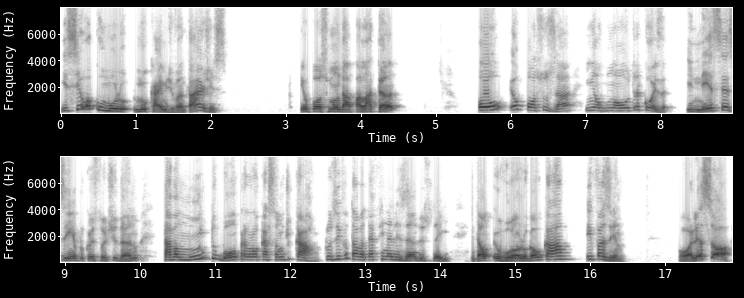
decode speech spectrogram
E se eu acumulo no KM de vantagens, eu posso mandar para Latam ou eu posso usar em alguma outra coisa. E nesse exemplo que eu estou te dando, estava muito bom para locação de carro. Inclusive, eu estava até finalizando isso daí. Então, eu vou alugar o carro e fazendo. Olha só,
